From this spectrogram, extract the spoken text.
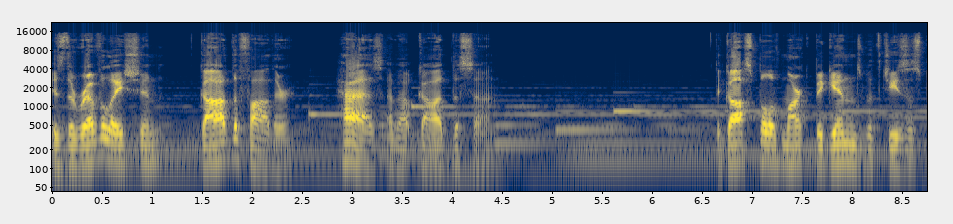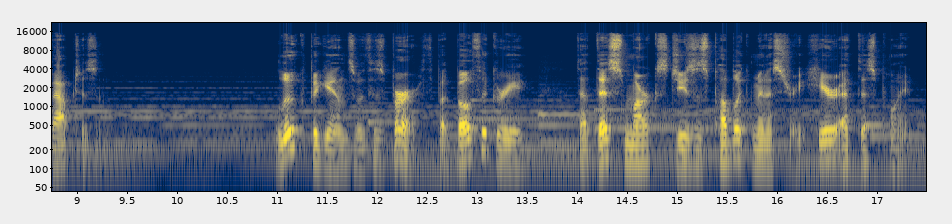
is the revelation God the Father has about God the Son. The Gospel of Mark begins with Jesus' baptism. Luke begins with his birth, but both agree that this marks Jesus' public ministry here at this point.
